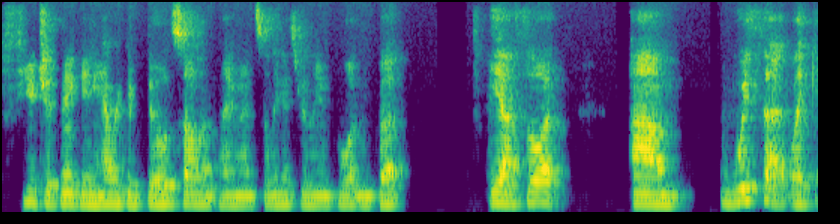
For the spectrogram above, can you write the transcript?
future thinking how we could build silent payments. I think it's really important. But yeah, I thought um, with that, like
